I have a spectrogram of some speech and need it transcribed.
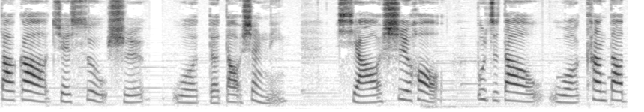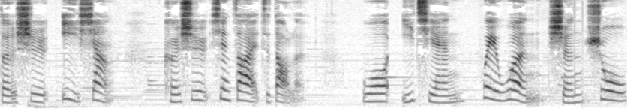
祷告结束时，我得到圣灵。小时候不知道我看到的是异象，可是现在知道了。我以前会问神说：“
